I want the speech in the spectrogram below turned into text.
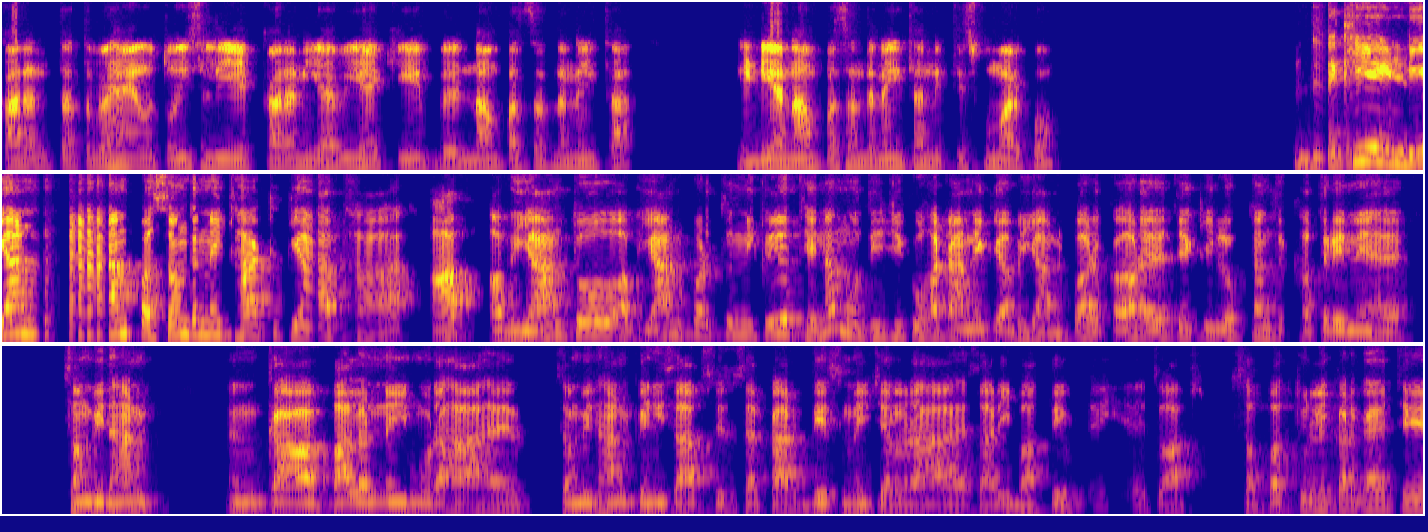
कारण तत्व हैं? तो इसलिए एक कारण यह भी है कि नाम पसंद नहीं था। इंडिया नाम पसंद नहीं था नीतीश कुमार को। देखिए इंडिया नाम पसंद नहीं था कि क्या था? आप अभियान तो अभियान पर तो निकले थे ना मोदी जी को हटाने के अभियान पर। कह रहे थे कि लोकतंत्र खतरे में है, संविधान का पालन नहीं हो रहा है। संविधान के हिसाब से सरकार देश नहीं चल रहा है, सारी बातें हो रही है। तो आप शपथ तो लेकर गए थे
